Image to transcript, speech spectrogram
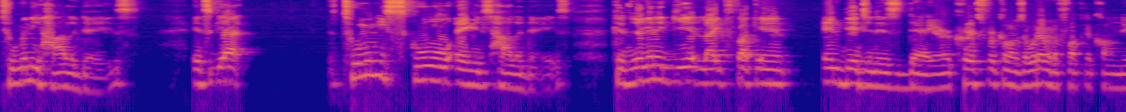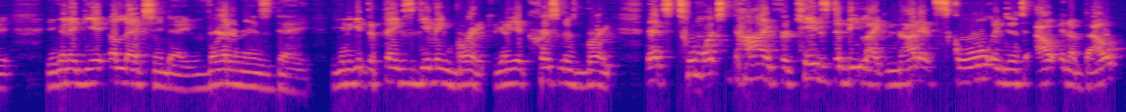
too many holidays. It's got too many school aged holidays because you're gonna get like fucking Indigenous Day or Christopher Columbus or whatever the fuck they're calling it. You're gonna get Election Day, Veterans Day. You're gonna get the Thanksgiving break. You're gonna get Christmas break. That's too much time for kids to be like not at school and just out and about.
